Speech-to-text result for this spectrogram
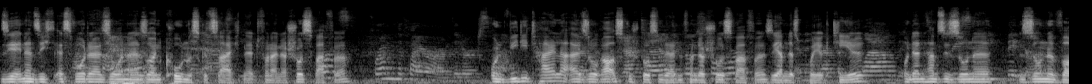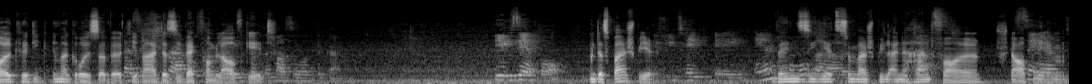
Sie erinnern sich, es wurde so, eine, so ein Konus gezeichnet von einer Schusswaffe. Und wie die Teile also rausgestoßen werden von der Schusswaffe, sie haben das Projektil und dann haben sie so eine, so eine Wolke, die immer größer wird, je weiter sie weg vom Lauf geht. Und das Beispiel, wenn Sie jetzt zum Beispiel eine Handvoll Staub nehmen,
